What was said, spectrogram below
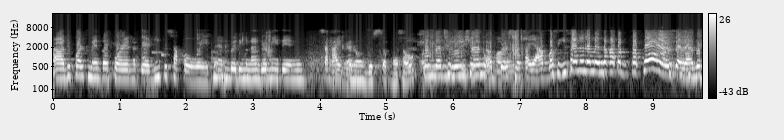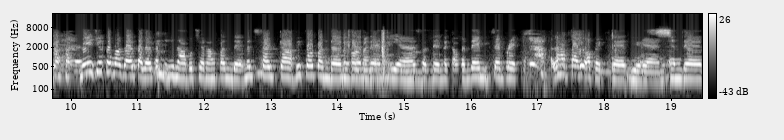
uh, Department of Foreign Affairs dito sa Kuwait. And pwede mo nang gamitin sa kahit anong gusto mo. So, Okay. congratulations. Of course, masaya ako. Kasi isa na naman nakapagtapos. Ayan, di ba? Medyo tumagal-tagal kasi inabot siya ng pandemic. Nag-start ka before pandemic. Before and then, pandemic. yes. And then, nagka-pandemic. Siyempre, lahat tayo affected. Yes. Yan. And then,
